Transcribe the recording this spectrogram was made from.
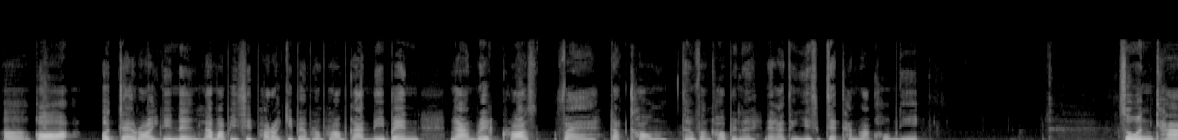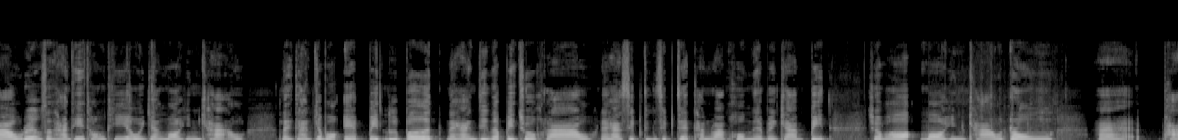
เอ่อก็อดใจรออีกนิดนึง แล้วมาพิชิตภารกิจไปพร้อม ๆ กัน นี่เป็นงาน redcrossfair.com ท่านผู้ฟังเข้าไปเลยนะคะ ถึง 27 ธันวาคมนี้ ส่วนข่าวเรื่องสถานที่ท่องเที่ยวอย่างมอหินขาว หลายท่านก็บอกเอ๊ะปิดหรือเปิดนะคะจริงๆแล้วปิดชั่วคราวนะคะ10-17 ธันวาคมเนี่ยเป็นการปิด เฉพาะมอหินขาวตรงอ่าผา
